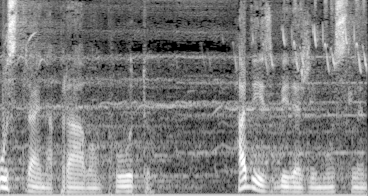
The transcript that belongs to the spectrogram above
ustraj na pravom putu. Hadis bilježi muslim.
